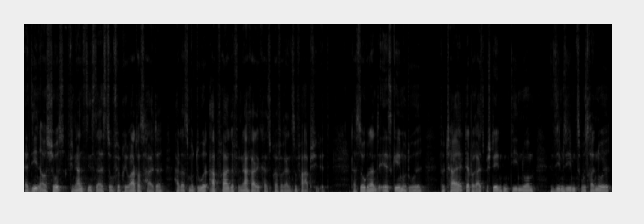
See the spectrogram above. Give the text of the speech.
Der DIN-Ausschuss Finanzdienstleistungen für Privathaushalte hat das Modul Abfrage für Nachhaltigkeitspräferenzen verabschiedet. Das sogenannte ESG-Modul wird Teil der bereits bestehenden DIN-Norm 77230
